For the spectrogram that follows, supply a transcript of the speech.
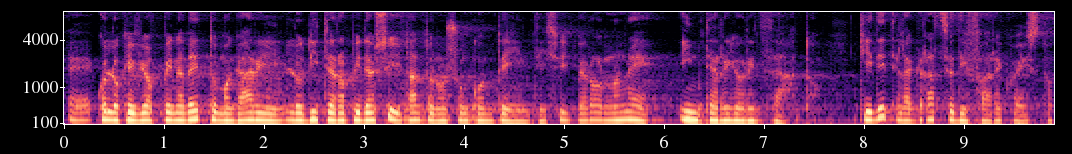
Eh, quello che vi ho appena detto magari lo dite rapidamente, sì, tanto non sono contenti, sì, però non è interiorizzato. Chiedete la grazia di fare questo.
